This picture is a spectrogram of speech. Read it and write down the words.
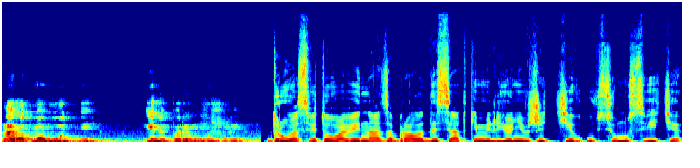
народ могутній і непереможний. Друга світова війна забрала десятки мільйонів життів у всьому світі,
